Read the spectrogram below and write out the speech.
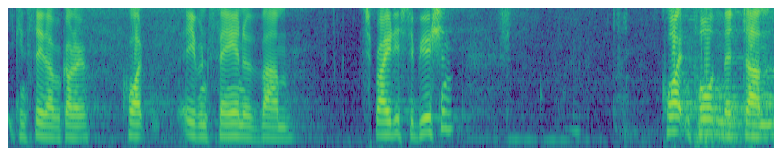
you can see that we've got a quite even fan of um, spray distribution. Quite important that um,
